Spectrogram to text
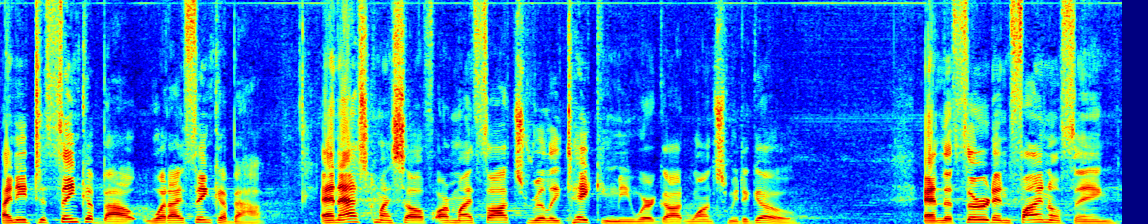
I need to think about what I think about and ask myself, are my thoughts really taking me where God wants me to go? And the third and final thing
